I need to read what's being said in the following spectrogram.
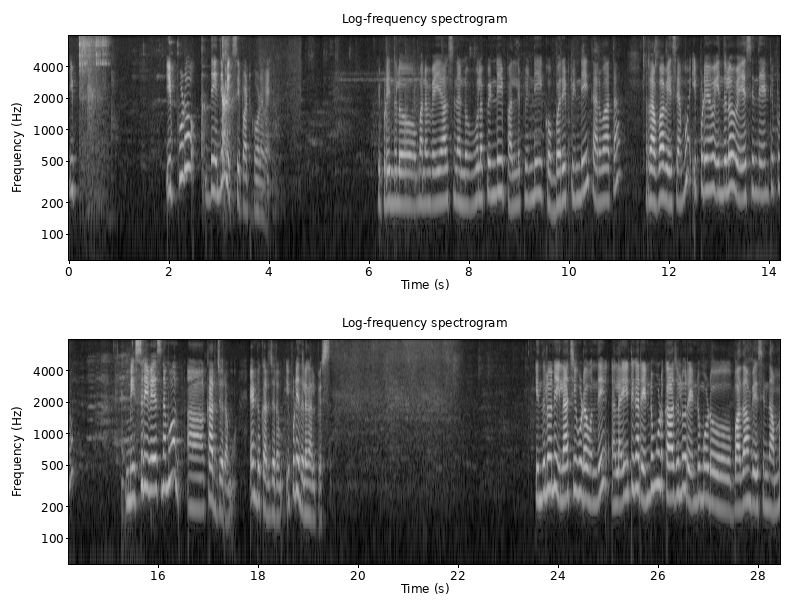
ఇప్- ఇప్పుడు దీన్ని మిక్సీ పట్టుకోవడమే. ఇప్పుడు ఇందులో మనం వేయాల్సిన నువ్వుల పిండి పల్లి పిండి కొబ్బరి పిండి తర్వాత రవ్వ వేసాము. ఇప్పుడు ఏమో ఇందులో వేసింది ఏంటి ఇప్పుడు? మిశ్రి వేసినాము ఖర్జూరము ఎండు ఖర్జూరం ఇప్పుడు ఇందులో కలిపేస్తుంది ఇందులోనే ఇలాచీ కూడా ఉంది. లైట్గా రెండు మూడు కాజులు రెండు మూడు బాదాం వేసింది అమ్మ.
